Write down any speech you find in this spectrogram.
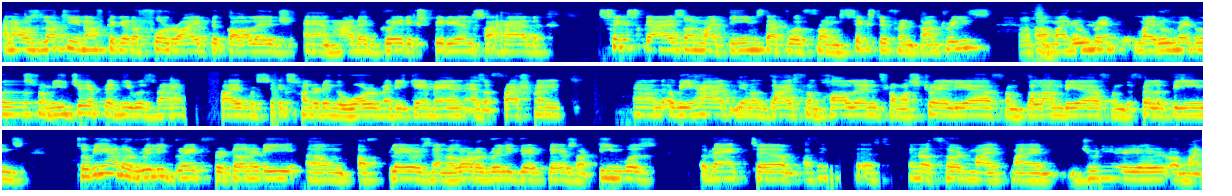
and i was lucky enough to get a full ride to college and had a great experience. I had six guys on my teams that were from six different countries. Uh, awesome. uh, my roommate my roommate was from egypt and he was ranked five or six hundred in the world when he came in as a freshman. And we had you know guys from holland from australia from colombia from the philippines. So we had a really great fraternity um, of players and a lot of really great players. Our team was ranked, uh, I think, uh, second or third my my junior year or my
